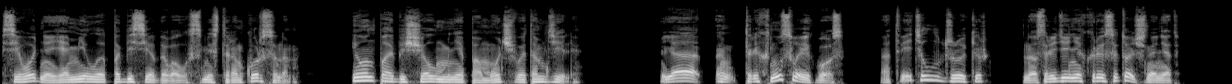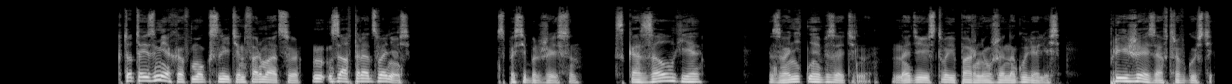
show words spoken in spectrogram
Сегодня я мило побеседовал с мистером Корсоном, и он пообещал мне помочь в этом деле. «Я э, тряхну своих, босс», — ответил Джокер. «Но среди них крысы точно нет. Кто-то из мехов мог слить информацию. Завтра отзвонюсь». «Спасибо, Джейсон. сказал я. Звонить не обязательно. Надеюсь, твои парни уже нагулялись. Приезжай завтра в гости.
